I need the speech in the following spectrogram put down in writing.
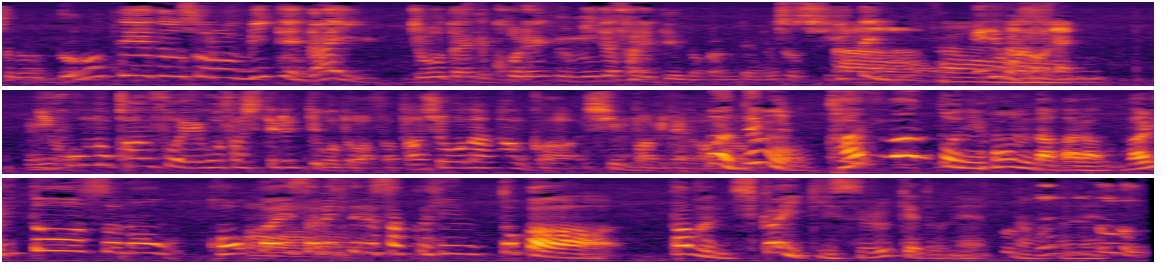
そのどの程度その見てない状態でこれ生み出されてるのかみたいなちょっと知りたいんだよ日本の感想を英語させてるってことはさ多少ななんか審判みたいなのまあるでも台湾と日本だから割とその公開されてる作品とかは多分近い気するけどねなんかね。全然多分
